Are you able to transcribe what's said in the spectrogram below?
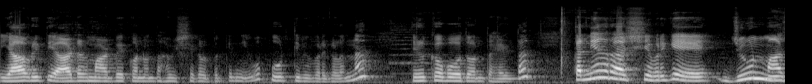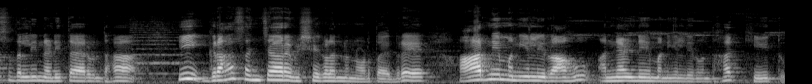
ಯಾವ ರೀತಿ ಆರ್ಡರ್ ಮಾಡಬೇಕು ಅನ್ನೋಂತಹ ವಿಷಯಗಳ ಬಗ್ಗೆ ನೀವು ಪೂರ್ತಿ ವಿವರಗಳನ್ನು ತಿಳ್ಕೋಬೋದು ಅಂತ ಹೇಳ್ತಾ, ಕನ್ಯಾ ರಾಶಿಯವರಿಗೆ ಜೂನ್ ಮಾಸದಲ್ಲಿ ನಡೀತಾ ಇರುವಂತಹ ಈ ಗ್ರಹ ಸಂಚಾರ ವಿಷಯಗಳನ್ನು ನೋಡ್ತಾ ಇದ್ದರೆ ಆರನೇ ಮನೆಯಲ್ಲಿ ರಾಹು, ಹನ್ನೆರಡನೇ ಮನೆಯಲ್ಲಿರುವಂತಹ ಕೇತು.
